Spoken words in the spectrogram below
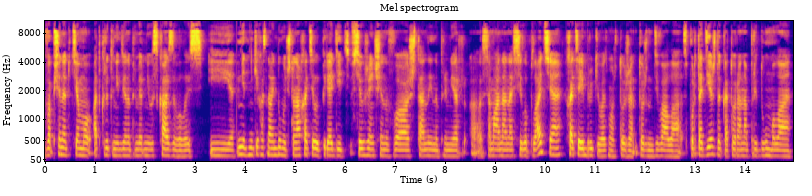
вообще на эту тему открыто нигде, например, не высказывалась. И нет никаких оснований думать, что она хотела переодеть всех женщин в штаны, например. А сама она носила платье, хотя и брюки, возможно, тоже, тоже надевала. Спортодежда, которую она придумала.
